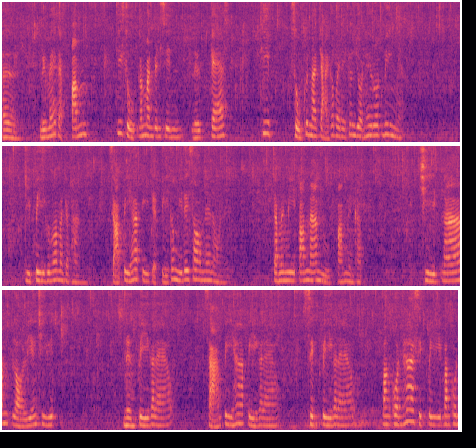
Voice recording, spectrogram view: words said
เออ หรือแม้แต่ปั๊มที่สูบน้ำมันเบนซินหรือแก๊สที่ สูบขึ้นมาจ่ายเข้าไปในเครื่องยนต์ให้รถวิ่งเนี่ย กี่ปีคุณว่ามันจะพังสามปีห้าปีเจ็ดปีต้องมีได้ซ่อมแน่นอนแต่มันมีปั๊มน้ำอยู่ปั๊มหนึ่งครับ ฉีดน้ำหล่อเลี้ยงชีวิตหนึ่งปีก็แล้วสามปีห้าปีก็แล้วสิบปีก็แล้ว บางคนห้าสิบปี บางคน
